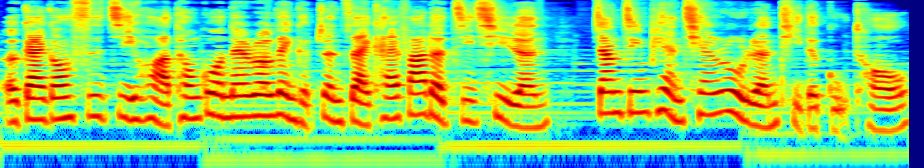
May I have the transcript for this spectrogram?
而该公司计划通过 Neuralink 正在开发的机器人，将晶片嵌入人体的骨头。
